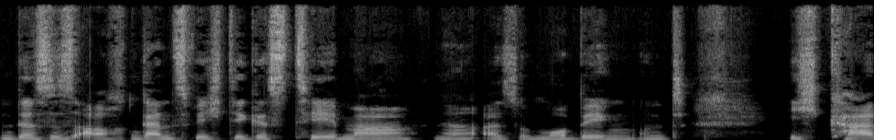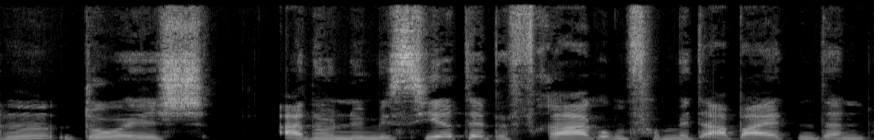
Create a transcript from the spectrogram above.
Und das ist auch ein ganz wichtiges Thema, ne? also Mobbing. Und ich kann durch anonymisierte Befragung von Mitarbeitenden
